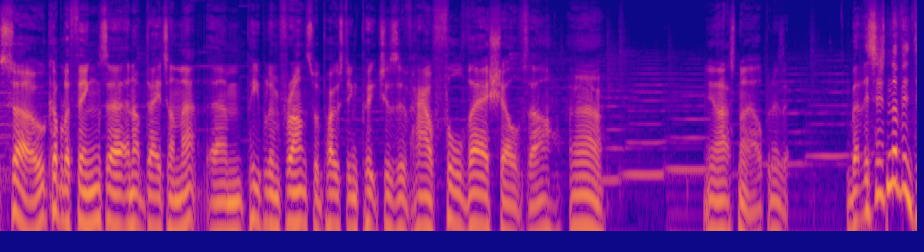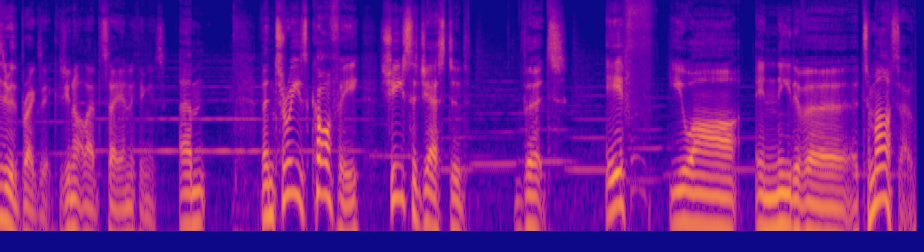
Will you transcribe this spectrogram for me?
So, a couple of things, uh, an update on that. Um, people in France were posting pictures of how full their shelves are. Oh. Yeah, that's not helping, is it? But this has nothing to do with Brexit, because you're not allowed to say anything is. Um, then Therese Coffey, she suggested that if you are in need of a, a tomato,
